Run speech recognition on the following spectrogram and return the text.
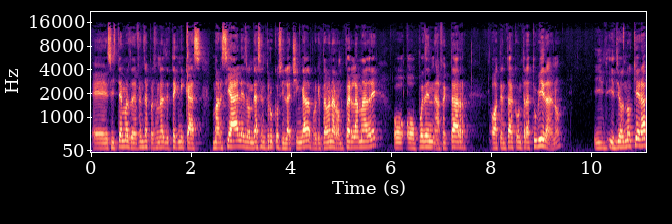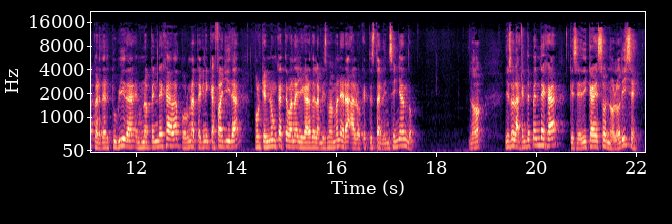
eh, sistemas de defensa personal de técnicas marciales donde hacen trucos y la chingada porque te van a romper la madre o, pueden afectar o atentar contra tu vida, ¿no? Y, y, Dios no quiera perder tu vida en una pendejada por una técnica fallida porque nunca te van a llegar de la misma manera a lo que te están enseñando, ¿no? Y eso la gente pendeja que se dedica a eso no lo dice.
